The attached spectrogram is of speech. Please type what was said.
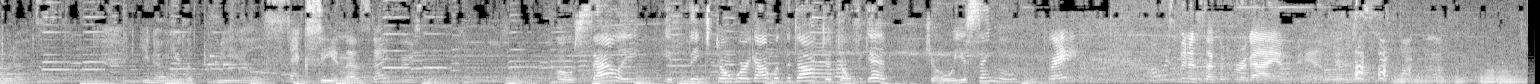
photos. You know, you looked real sexy in those diapers. Oh, Sally, if things don't work out with the doctor, don't forget, Joey is single. Great. Always been a sucker for a guy in Pampers.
